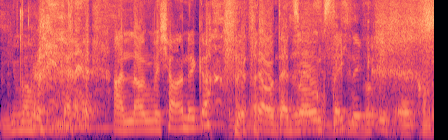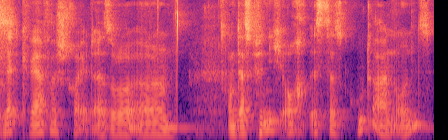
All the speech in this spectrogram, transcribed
Anlagenmechaniker Ver- und also, wir sind Entsorgungstechnik. wirklich äh, komplett quer verstreut. Also, äh, und das finde ich auch, ist das Gute an uns,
